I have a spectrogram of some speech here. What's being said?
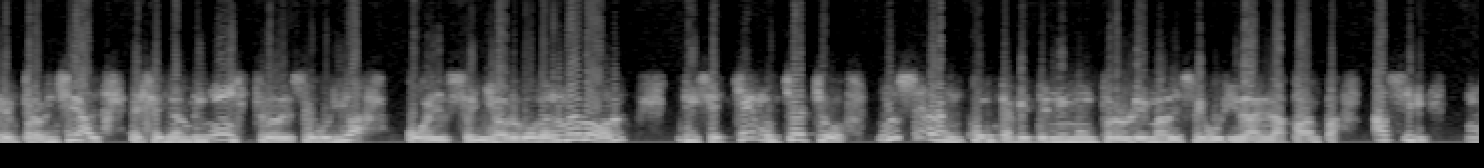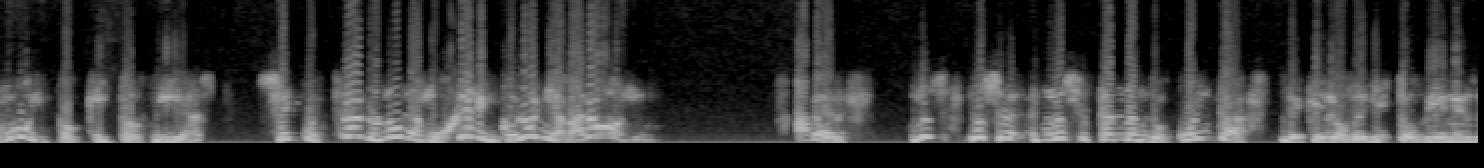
el provincial, el señor ministro de seguridad o el señor gobernador dice, che muchacho, ¿no se dan cuenta que tenemos un problema de seguridad en La Pampa? Hace muy poquitos días secuestraron una mujer en Colonia Varón. A ver, ¿No, se, ¿No se están dando cuenta de que los delitos vienen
